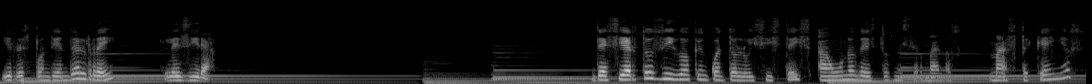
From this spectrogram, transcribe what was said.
Y respondiendo el rey, les dirá, De cierto os digo que en cuanto lo hicisteis a uno de estos mis hermanos más pequeños,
